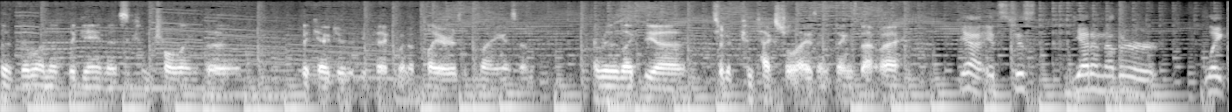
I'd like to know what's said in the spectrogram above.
the villain of the game is controlling the the character that you pick when a player isn't playing as him. I really like the uh, sort of contextualizing things that way. Yeah, it's just yet another. Like,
